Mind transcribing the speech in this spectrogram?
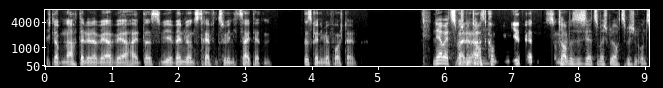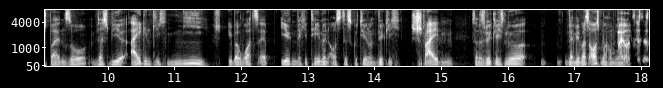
ich glaube, Nachteil da wäre, wäre halt, dass wir, wenn wir uns treffen, zu wenig Zeit hätten. Das könnte ich mir vorstellen. Nee, aber jetzt zum Weil Beispiel Tom, komprimiert werden muss. Tom, es ist ja zum Beispiel auch zwischen uns beiden so, dass wir eigentlich nie über WhatsApp irgendwelche Themen ausdiskutieren und wirklich schreiben, sondern es wirklich nur, wenn wir was ausmachen Bei wollen. uns ist es.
